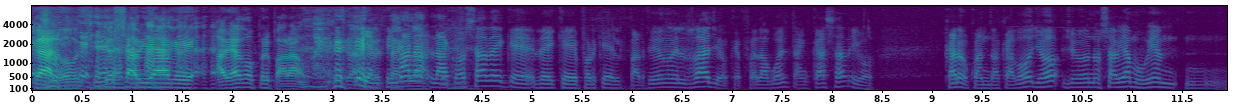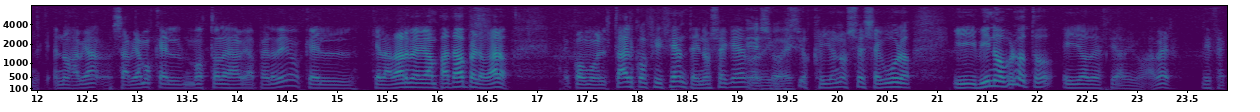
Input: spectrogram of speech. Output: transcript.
Claro, si yo sabía que había algo preparado. Claro, y está encima la, la cosa de que, de que, porque el partido del Rayo, que fue la vuelta en casa, digo, claro, cuando acabó yo yo no sabía muy bien, mm, nos había, sabíamos que el Móstoles había perdido, que el que la Darbe había empatado, pero claro, como está el coeficiente y no sé qué, pues digo, es. "Sí, es que yo no sé seguro. Y vino Broto y yo decía, digo, a ver, dice,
